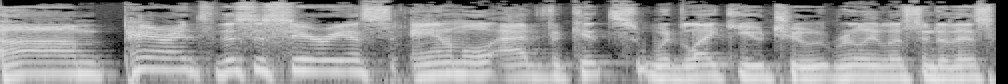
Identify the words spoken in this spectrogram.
Um, parents, this is serious. Animal advocates would like you to really listen to this.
